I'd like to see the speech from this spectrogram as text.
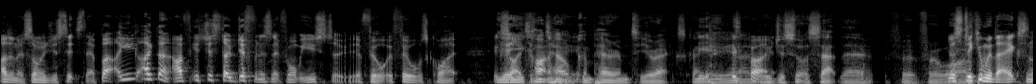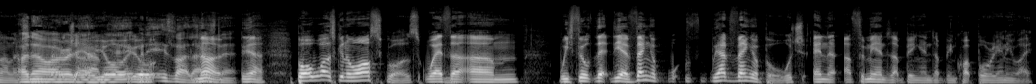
I don't know someone who just sits there. But you, I don't. I've, it's just so different, isn't it, from what we used to? It feel it feels quite exciting. yeah, you can't help me. compare him to your ex, can you? You know, right. Who just sort of sat there for, for a while. You're sticking with that ex analogy. I know, I Joe. really am. You're- Yeah, but you're- it is like that, no, isn't it? Yeah. But what I was going to ask was whether um, we feel that yeah, Wenger. We had Wenger ball, which ended, uh, for me ended up being ended up being quite boring anyway.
